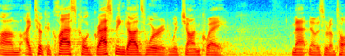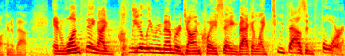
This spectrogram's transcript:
um, I took a class called Grasping God's Word with John Quay. Matt knows what I'm talking about. And one thing I clearly remember John Quay saying back in like 2004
